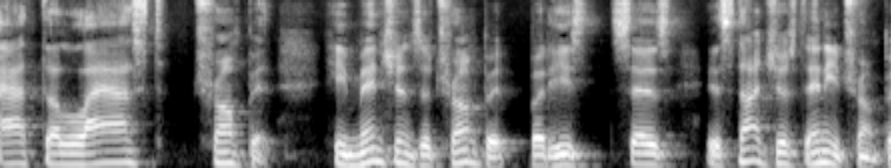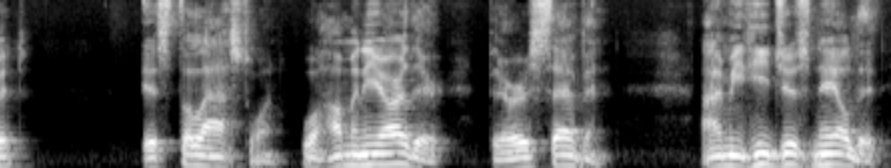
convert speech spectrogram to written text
at the last trumpet. He mentions a trumpet, but he says it's not just any trumpet, it's the last one. Well, how many are there? There are seven. I mean, he just nailed it.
